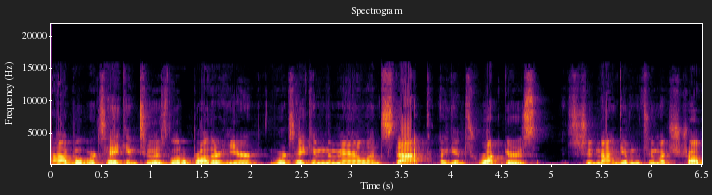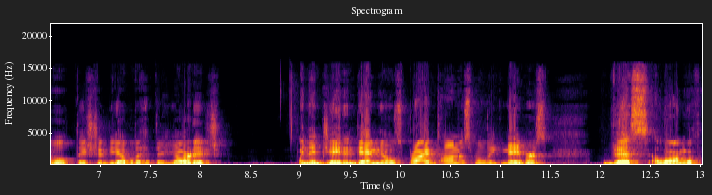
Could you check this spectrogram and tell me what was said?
Uh, but we're taking to his little brother here. We're taking the Maryland stack against Rutgers. It should not give them too much trouble. They should be able to hit their yardage. And then Jayden Daniels, Brian Thomas, Malik Nabers. This, along with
